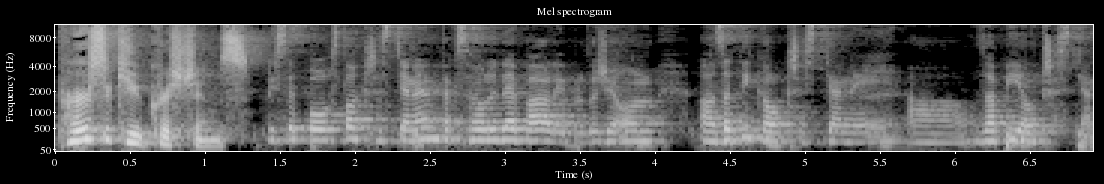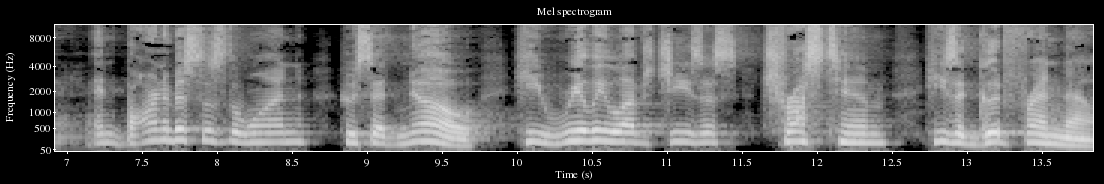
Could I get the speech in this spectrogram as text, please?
persecute Christians. Když se Paul stal křesťanem, tak se ho lidé báli, protože on zatýkal křesťany a zabíjel křesťany. And Barnabas was the one who said, No, he really loves Jesus. Trust him. He's a good friend now.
